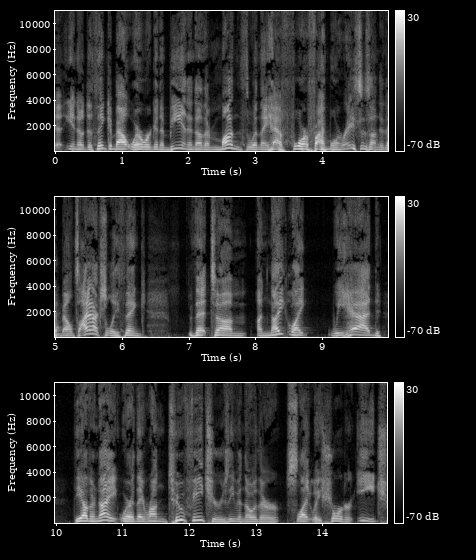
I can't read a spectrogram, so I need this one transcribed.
uh, you know to think about where we're going to be in another month when they have four or five more races under their belts. I actually think that um, a night like we had the other night where they run two features, even though they're slightly shorter each,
